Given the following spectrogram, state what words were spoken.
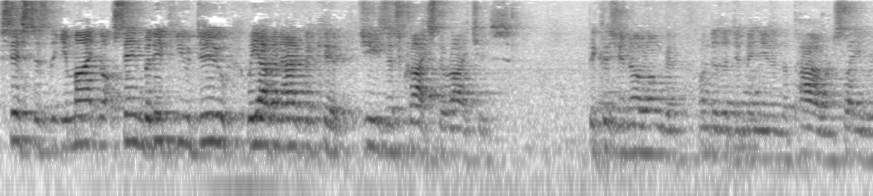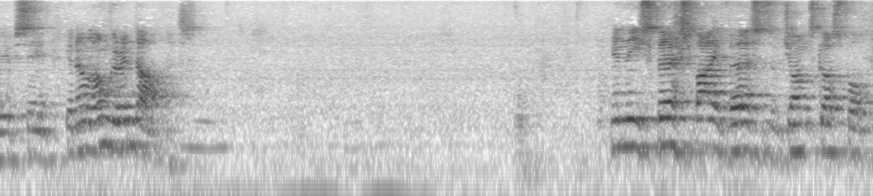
sisters, that you might not sin, but if you do, we have an advocate, Jesus Christ the righteous. Because you're no longer under the dominion and the power and slavery of sin. You're no longer in darkness. In these first five verses of John's Gospel,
